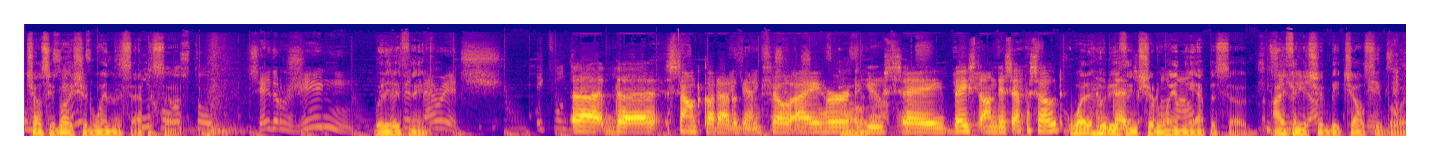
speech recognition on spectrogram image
Chelsea Boy should win this episode. What do you think? Uh, the sound cut out again. So I heard Oh. you say, based on this episode. What? Who do you think should win the episode? I think it should be Chelsea Boy.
